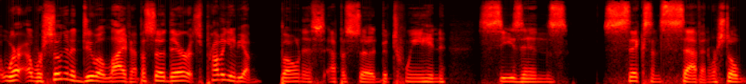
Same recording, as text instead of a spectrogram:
we're, we're still going to do a live episode there. It's probably going to be a bonus episode between seasons six and seven. We're still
